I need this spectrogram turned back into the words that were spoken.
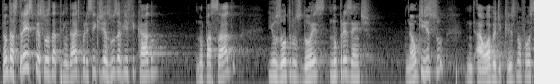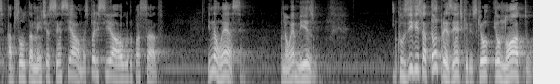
Então, das três pessoas da Trindade, parecia que Jesus havia ficado no passado e os outros dois no presente. Não que isso, a obra de Cristo, não fosse absolutamente essencial, mas parecia algo do passado. E não é assim. Não é mesmo. Inclusive, isso é tão presente, queridos, que eu, eu noto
